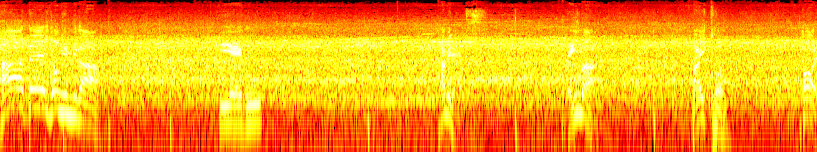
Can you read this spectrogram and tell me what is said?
4대 0입니다. 디에구 파미레스 네이마 마이콘 헐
